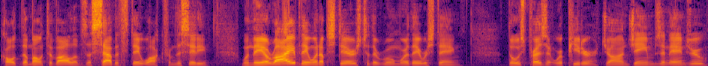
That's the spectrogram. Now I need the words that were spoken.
called the Mount of Olives, a Sabbath day walk from the city. When they arrived, they went upstairs to the room where they were staying. Those present were Peter, John, James, and Andrew,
